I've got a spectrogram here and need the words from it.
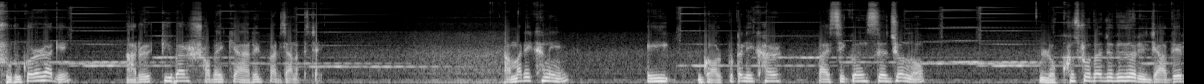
শুরু করার আগে আরও একটি বার সবাইকে আরেকবার জানাতে চাই। আমার এখানে এই গল্পটা লেখার বা সিকোয়েন্সের জন্য লক্ষ্য শ্রোতা যদি ধরি, যাদের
